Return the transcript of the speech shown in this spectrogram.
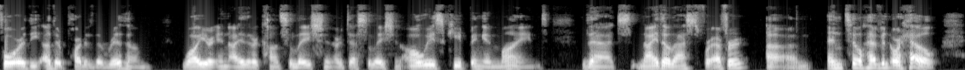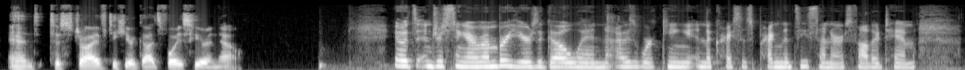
for the other part of the rhythm while you're in either consolation or desolation, always keeping in mind that neither lasts forever um, until heaven or hell, and to strive to hear God's voice here and now. You know, it's interesting. I remember years ago when I was working in the crisis pregnancy centers, Father Tim,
